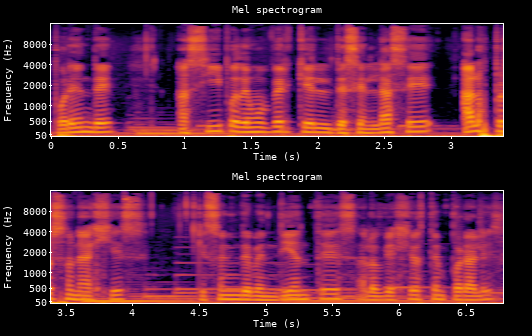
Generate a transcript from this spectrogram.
Por ende, así podemos ver que el desenlace a los personajes que son independientes, a los viajeros temporales,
